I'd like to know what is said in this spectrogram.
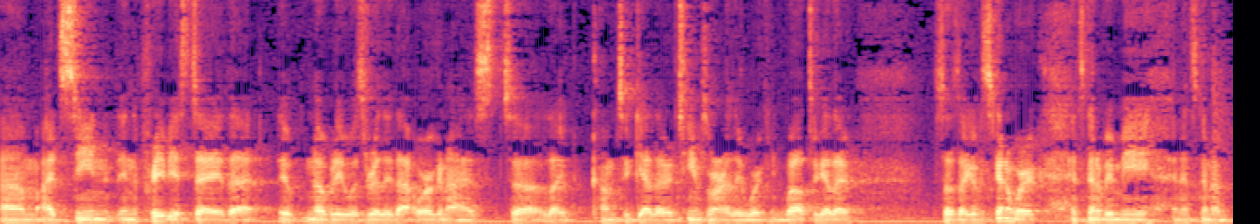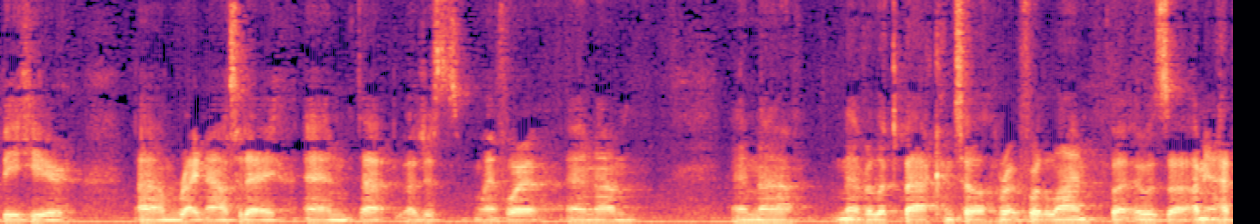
Um, I'd seen in the previous day that it, nobody was really that organized to like come together. Teams weren't really working well together. So I was like, if it's gonna work, it's gonna be me, and it's gonna be here um, right now today. And that I just went for it, and um, and uh, never looked back until right before the line. But it was, uh, I mean, I had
